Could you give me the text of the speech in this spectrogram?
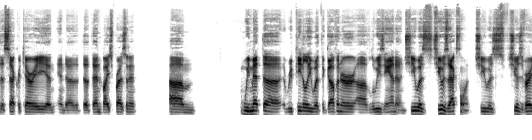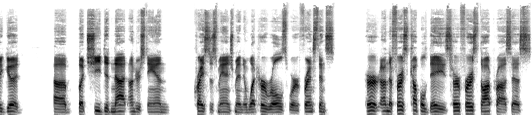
the secretary and, and uh, the then vice president. Um, we met the repeatedly with the governor of Louisiana, and she was she was excellent. She was she was very good, uh, but she did not understand crisis management and what her roles were. For instance, her on the first couple days, her first thought process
